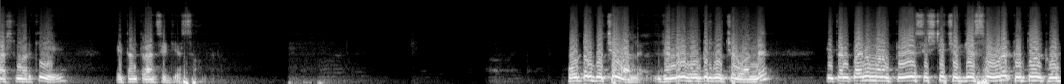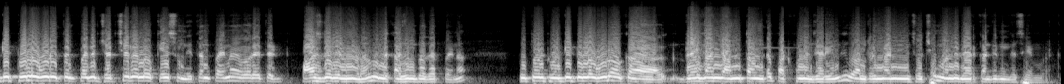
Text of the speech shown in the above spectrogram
కస్టమర్కి ఇతను ట్రాన్స్లేట్ చేస్తా ఉన్నాడు. హోటల్కి వచ్చే వాళ్ళే జనరల్ హోటల్కి వచ్చే వాళ్ళే ఇతని పైన మనం ప్రీవియస్ హిస్టరీ చెక్ చేస్తే కూడా టూ థౌసండ్ ట్వంటీ టూలో కూడా ఇతని పైన జడ్చర్యలో కేసు ఉంది. ఇతని పైన ఎవరైతే పాజిటివ్ అయి ఉన్నాడో వీళ్ళ కజిన్ బ్రదర్ పైన టూ థౌసండ్ ట్వంటీ టూలో కూడా ఒక డ్రై డ్రైగాన్లో అమ్ముతా ఉంటే పట్టుకోవడం జరిగింది. వాళ్ళు రిమాండ్ నుంచి వచ్చి మళ్ళీ దగ్గర continue the same work.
